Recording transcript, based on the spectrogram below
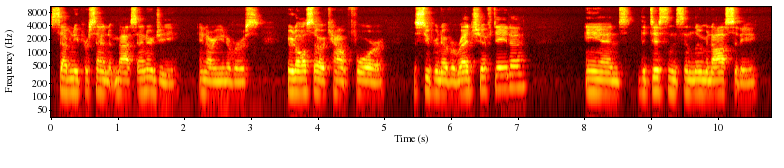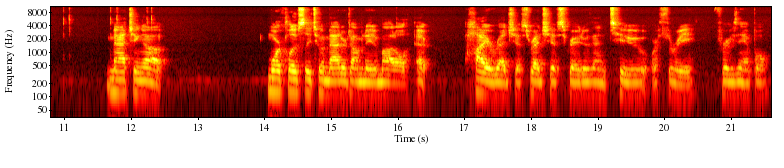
70% mass energy in our universe, it would also account for the supernova redshift data and the distance and luminosity matching up more closely to a matter dominated model at higher redshifts, redshifts greater than 2 or 3, for example.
